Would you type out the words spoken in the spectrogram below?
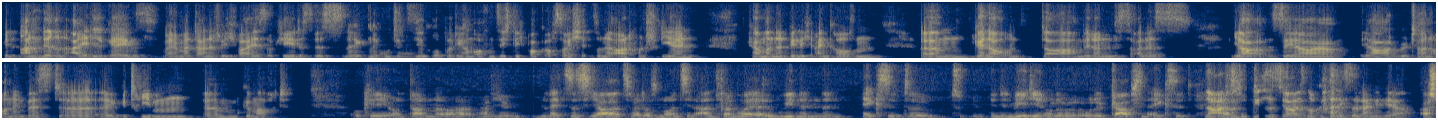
in anderen Idle Games, weil man da natürlich weiß, okay, das ist eine, eine gute Zielgruppe, die haben offensichtlich Bock auf solche, so eine Art von Spielen, kann man dann billig einkaufen. Ähm, genau, und da haben wir dann das alles ja sehr ja, Return on Invest äh, äh getrieben ähm, gemacht. Okay, und dann äh, hatte ich letztes Jahr, 2019, Anfang, war ja irgendwie ein, ein Exit äh, in den Medien oder, oder gab es einen Exit? Na, Anfang du, dieses Jahr, ist noch gar nicht so lange her. Ach,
